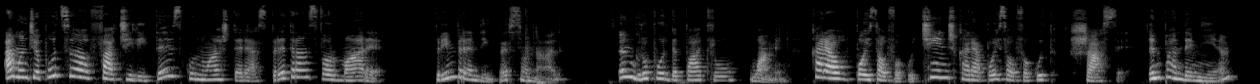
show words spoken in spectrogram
am început să facilitez cunoașterea spre transformare prin branding personal în grupuri de patru oameni, care apoi s-au făcut cinci, care apoi s-au făcut șase. În pandemie,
